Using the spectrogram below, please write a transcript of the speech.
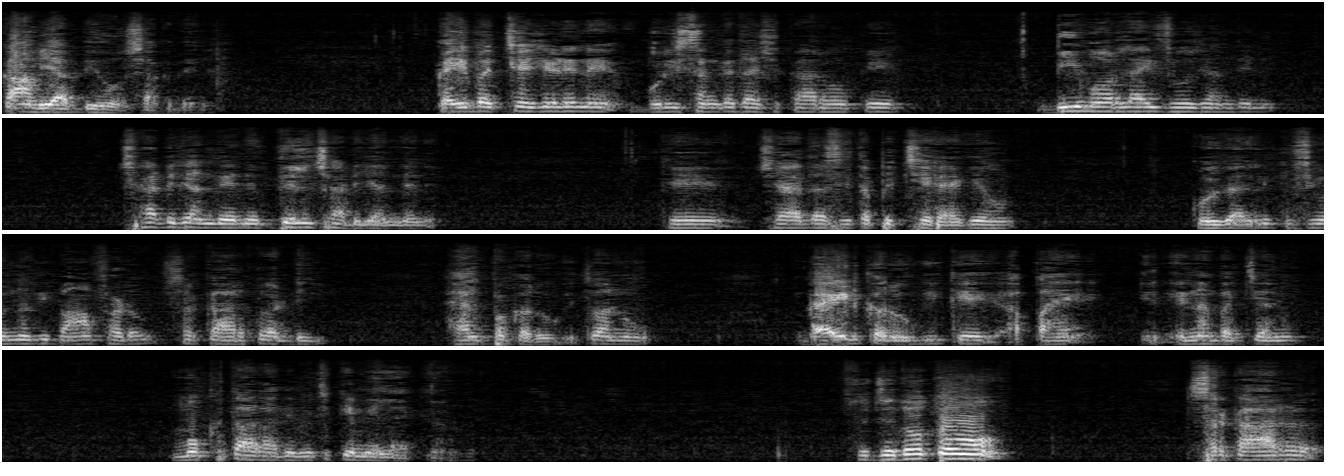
ਕਾਮਯਾਬ ਵੀ ਹੋ ਸਕਦੇ ਨੇ। ਕਈ ਬੱਚੇ ਜਿਹੜੇ ਨੇ ਬੁਰੀ ਸੰਗਤ ਦਾ ਸ਼ਿਕਾਰ ਹੋ ਕੇ ਡੀਮੋਰਲਾਈਜ਼ ਹੋ ਜਾਂਦੇ ਨੇ, ਛੱਡ ਜਾਂਦੇ ਨੇ, ਦਿਲ ਛੱਡ ਜਾਂਦੇ ਨੇ, ਕਿ ਸ਼ਾਇਦ ਅਸੀਂ ਤਾਂ ਪਿੱਛੇ ਰਹਿ ਗਏ ਹੁਣ। ਕੋਈ ਗੱਲ ਨਹੀਂ, ਤੁਸੀਂ ਉਹਨਾਂ ਦੀ ਬਾਹ ਫੜੋ, ਸਰਕਾਰ ਤੁਹਾਡੀ ਹੈਲਪ ਕਰੂਗੀ, ਤੁਹਾਨੂੰ ਗਾਈਡ ਕਰੂਗੀ ਕਿ ਆਪਾਂ ਇਹਨਾਂ ਬੱਚਿਆਂ ਨੂੰ ਮੁੱਖ ਧਾਰਾ ਦੇ ਵਿੱਚ ਕਿਵੇਂ ਲੈ ਕੇ ਆਉਣਾ ਸੋ ਜਦੋਂ ਤੋਂ ਸਰਕਾਰ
